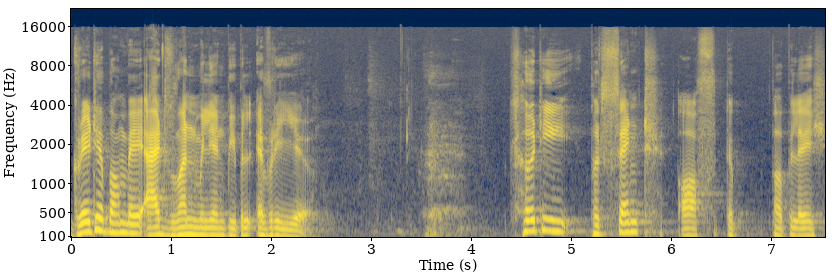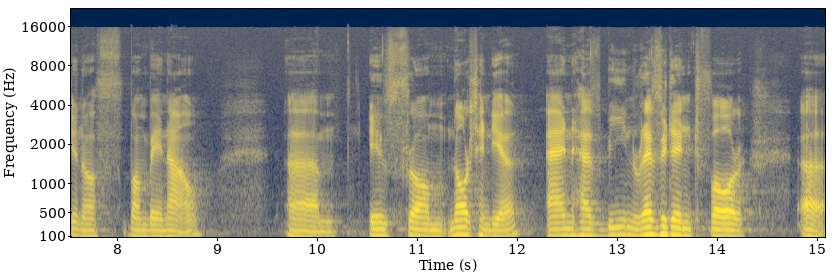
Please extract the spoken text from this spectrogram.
Greater Bombay adds 1 million people every year. 30% of the population of Bombay now um, is from North India and has been resident for uh,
